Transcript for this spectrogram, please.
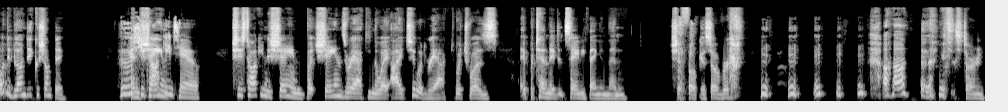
Oh, de blonde de que. Who is and she Shane- talking to? She's talking to Shane, but Shane's reacting the way I too would react, which was I pretend they didn't say anything and then shift focus over. uh huh. Let me just turn.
